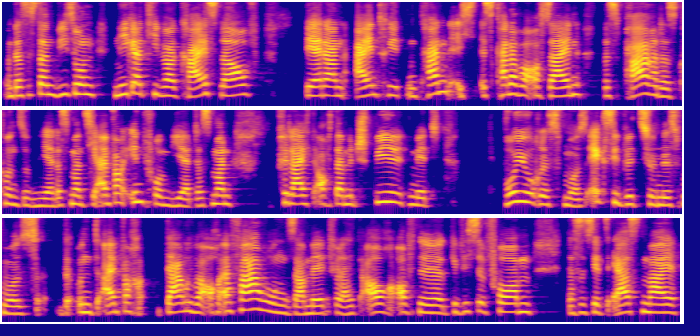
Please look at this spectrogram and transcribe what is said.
Und das ist dann wie so ein negativer Kreislauf, der dann eintreten kann. Ich, es kann aber auch sein, dass Paare das konsumieren, dass man sich einfach informiert, dass man vielleicht auch damit spielt mit Voyeurismus, Exhibitionismus und einfach darüber auch Erfahrungen sammelt, vielleicht auch auf eine gewisse Form, dass es jetzt erstmal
